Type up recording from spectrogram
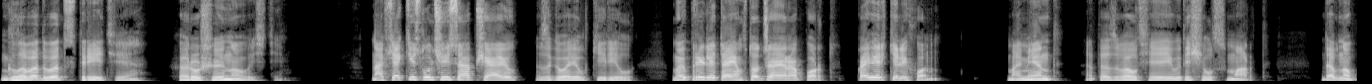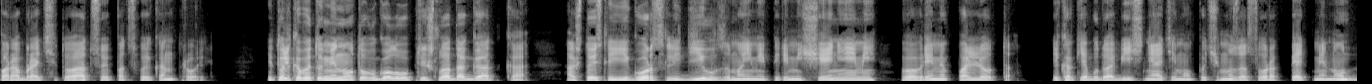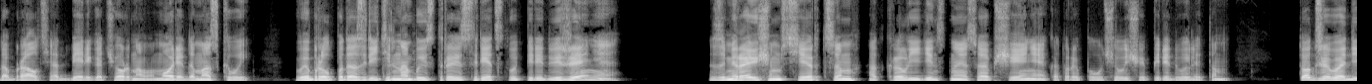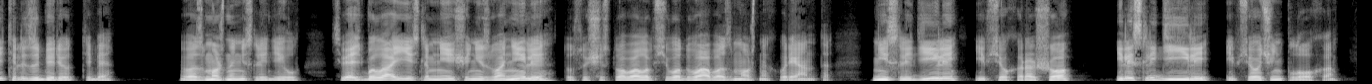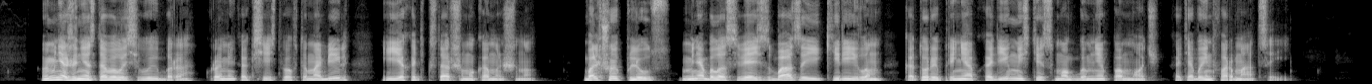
Глава 23. Хорошие новости. «На всякий случай сообщаю», — заговорил Кирилл. «Мы прилетаем в тот же аэропорт. Проверь телефон». «Момент», — отозвался я и вытащил смарт. Давно пора брать ситуацию под свой контроль. И только в эту минуту в голову пришла догадка. А что если Егор следил за моими перемещениями во время полета? И как я буду объяснять ему, почему за 45 минут добрался от берега Черного моря до Москвы? Выбрал подозрительно быстрые средства передвижения? Замирающим сердцем открыл единственное сообщение, которое получил еще перед вылетом. Тот же водитель заберет тебя. Возможно, не следил. Связь была, и если мне еще не звонили, то существовало всего два возможных варианта. Не следили, и все хорошо, или следили, и все очень плохо. У меня же не оставалось выбора, кроме как сесть в автомобиль и ехать к старшему Камышину. Большой плюс. У меня была связь с базой и Кириллом, который при необходимости смог бы мне помочь, хотя бы информацией.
